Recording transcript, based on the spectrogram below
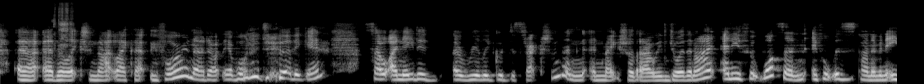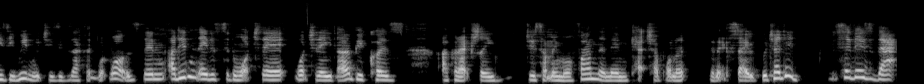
uh, an election night like that before, and I don't ever want to do that again. So I needed a really good distraction and, and make sure that I would enjoy the night. And if it wasn't, if it was kind of an easy win, which is exactly what was, then I didn't need to sit and watch there watch it either because I could actually do something more fun and then catch up on it the next day, which I did so there's that,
